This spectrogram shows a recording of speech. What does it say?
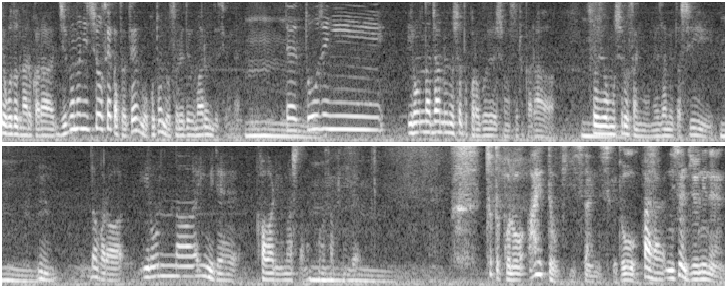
っていうことになるから自分の日常生活は全部ほとんどそれで埋まるんですよね。で同時にいろんなジャンルの人とコラボレーションするからそういう面白さにも目覚めたし、うん。うん、だからいろんな意味で変わりましたねこの作品で。ちょっとこのあえてお聞きしたいんですけど、はいはい。2012年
